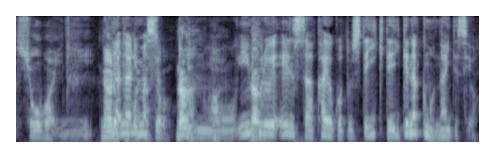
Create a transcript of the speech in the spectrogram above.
商売にないるやとなりまよ。思いますすよ。なる？あの、インフルエンサー佳代子として生きていけなくもないですよ。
